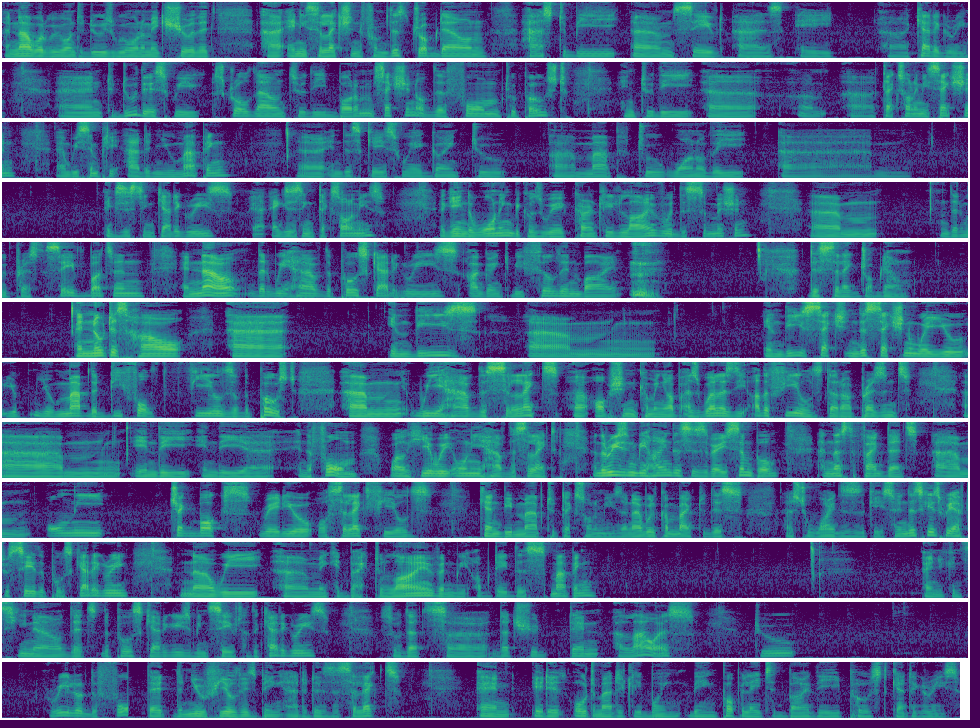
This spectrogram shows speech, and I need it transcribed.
And now what we want to do is we want to make sure that uh, any selection from this drop down has to be um, saved as a uh, category. And to do this we scroll down to the bottom section of the form to post into the uh, um, uh, taxonomy section and we simply add a new mapping. Uh, in this case we're going to map to one of the um, existing categories uh, existing taxonomies. Again the warning because we're currently live with the submission. Um, then we press the save button. And now that we have the post categories are going to be filled in by this select drop down. And notice how uh, in these um, in these section this section where you you you map the default fields of the post um, we have the select uh, option coming up as well as the other fields that are present um, in the in the uh, in the form while here we only have the select. And the reason behind this is very simple and that's the fact that um, only checkbox radio or select fields can be mapped to taxonomies. And I will come back to this as to why this is the case. So in this case we have to save the post category. Now we uh, make it back to live and we update this mapping. And you can see now that the post category has been saved to the categories. So that's uh, that should then allow us to reload the form that the new field is being added as a select and it is automatically being, being populated by the post categories.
